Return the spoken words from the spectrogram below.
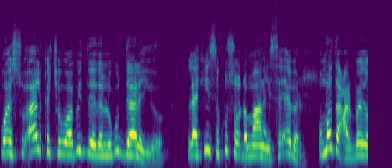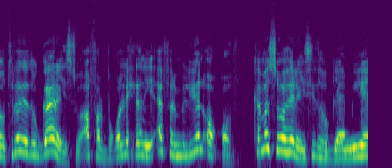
Waa su'aal ka jawaabiddeeda lagu daalayo laakiinse ku soo dhammaanaysa eber. Ummadda carbeed oo tiradeedu gaarayso afar boqol lixdan iyo afar milyan oo qof kama soo helaysid hoggaamiye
